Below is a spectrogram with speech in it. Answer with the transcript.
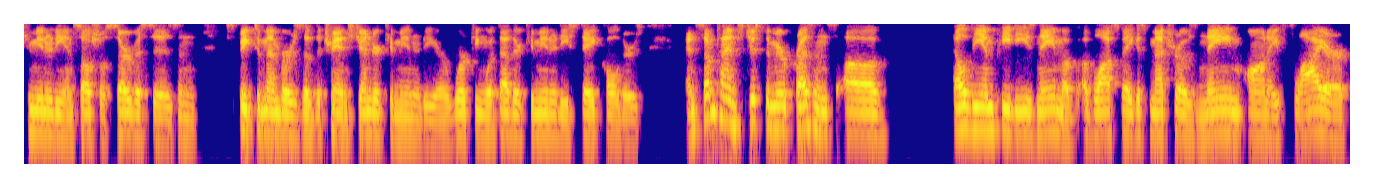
community and social services and speak to members of the transgender community or working with other community stakeholders. And sometimes just the mere presence of LVMPD's name, of, of Las Vegas Metro's name on a flyer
